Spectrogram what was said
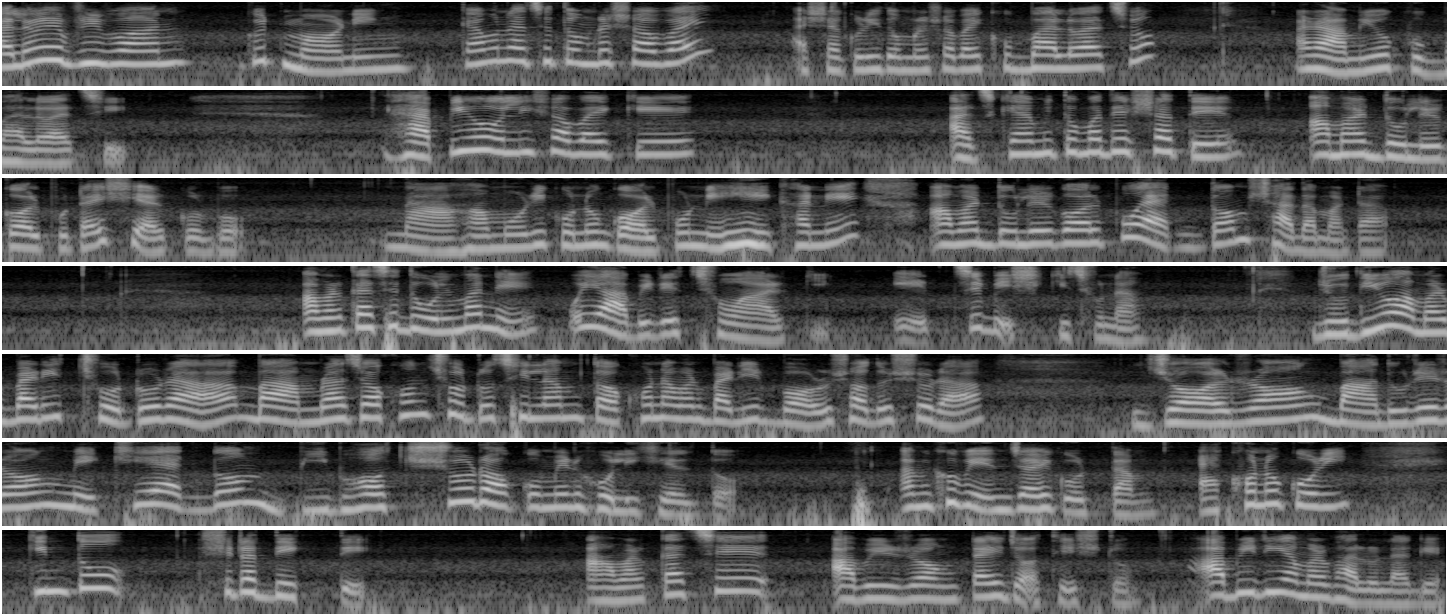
Hello everyone good morning কেমন আছো তোমরা সবাই? আশা করি তোমরা সবাই খুব ভালো আছো আর আমিও খুব ভালো আছি। হ্যাপি হোলি সবাইকে। আজকে আমি তোমাদের সাথে আমার দোলের গল্পটাই শেয়ার করব। না আহামরি কোনো গল্প নেই এখানে। আমার দোলের গল্প একদম সাদামাটা। আমার কাছে দোল মানে ওই আবিরের ছোঁয়া আর কি। এর চেয়ে বেশি কিছু না। যদিও আমার বাড়ির ছোটরা বা আমরা যখন ছোট ছিলাম তখন আমার বাড়ির বড় সদস্যরা জল রং বাঁদুরে রং মেখে একদম বিভৎস রকমের হোলি খেলতো। আমি খুব এনজয় করতাম, এখনও করি, কিন্তু সেটা দেখতে। আমার কাছে আবির রংটাই যথেষ্ট, আবিরই আমার ভালো লাগে।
